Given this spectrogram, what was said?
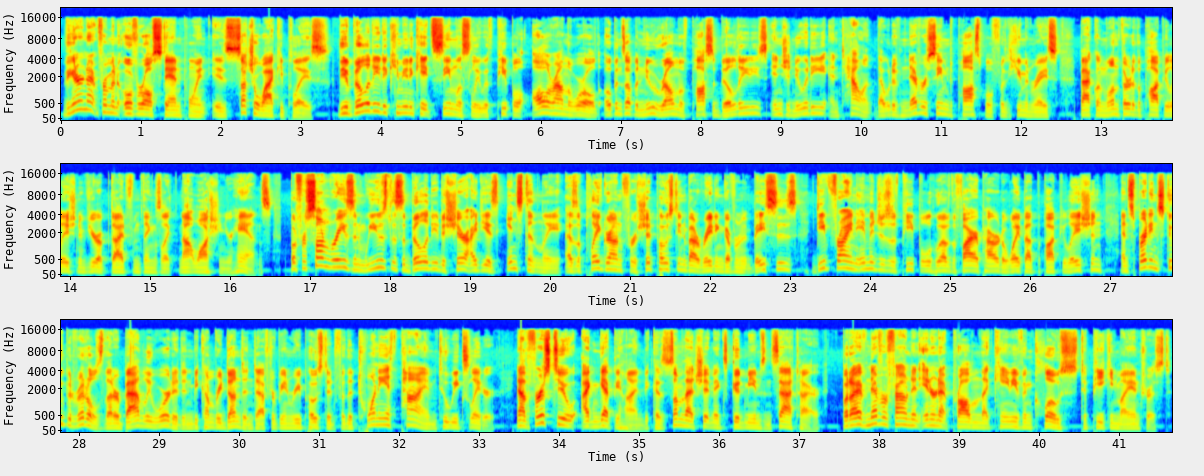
The internet, from an overall standpoint, is such a wacky place. The ability to communicate seamlessly with people all around the world opens up a new realm of possibilities, ingenuity, and talent that would have never seemed possible for the human race back when one third of the population of Europe died from things like not washing your hands. But for some reason, we use this ability to share ideas instantly as a playground for shitposting about raiding government bases, deep frying images of people who have the firepower to wipe out the population, and spreading stupid riddles that are badly worded and become redundant redundant after being reposted for the 20th time two weeks later. Now, the first two I can get behind because some of that shit makes good memes and satire, but I have never found an internet problem that came even close to piquing my interest.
